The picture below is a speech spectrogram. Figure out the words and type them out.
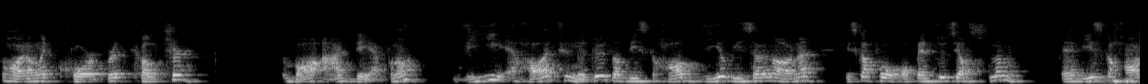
så har han en corporate culture. Hva er det for noe? Vi har funnet ut at vi skal ha de og de seminarene. Vi skal få opp entusiasmen. Eh, vi skal ha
